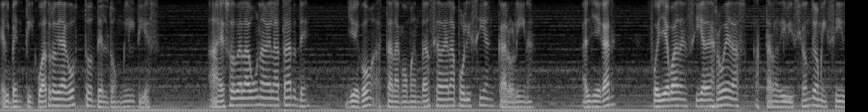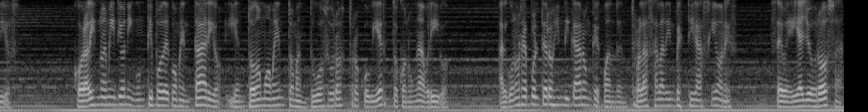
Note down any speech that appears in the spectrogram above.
el 24 de agosto del 2010. A eso de la una de la tarde llegó hasta la comandancia de la policía en Carolina. Al llegar, fue llevada en silla de ruedas hasta la división de homicidios. Coralis no emitió ningún tipo de comentario y en todo momento mantuvo su rostro cubierto con un abrigo. Algunos reporteros indicaron que cuando entró a la sala de investigaciones se veía llorosa,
